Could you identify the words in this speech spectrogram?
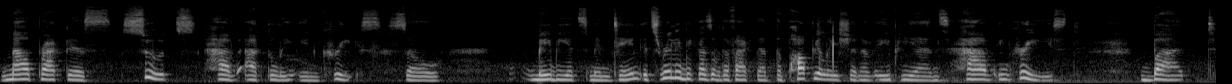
malpractice suits have actually increased. So maybe it's maintained. It's really because of the fact that the population of APNs have increased, but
